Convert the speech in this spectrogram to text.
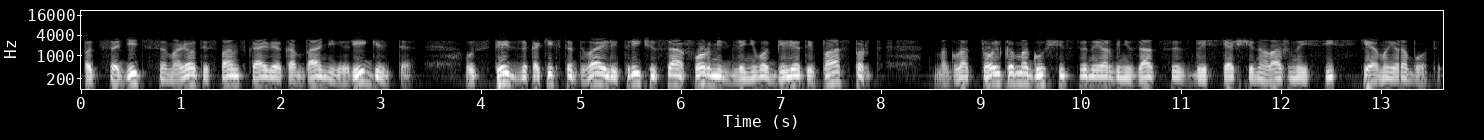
Подсадить в самолет испанской авиакомпании Ригельта, успеть за каких-то два или три часа оформить для него билет и паспорт могла только могущественная организация с блестяще налаженной системой работы.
